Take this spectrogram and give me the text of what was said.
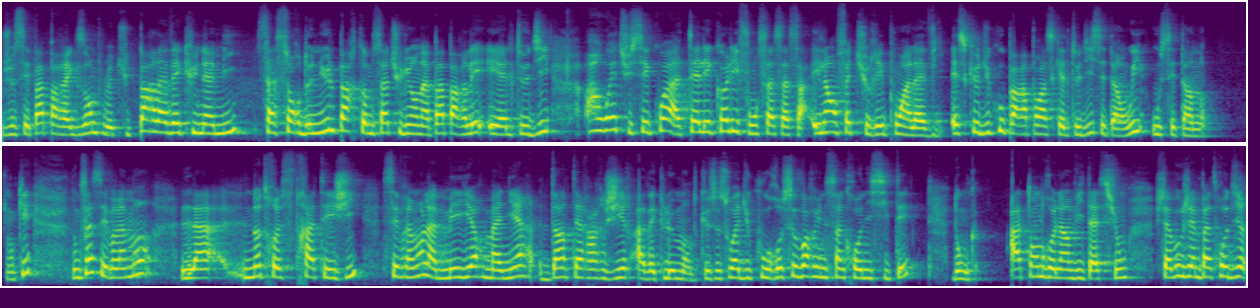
je sais pas, par exemple, tu parles avec une amie, ça sort de nulle part comme ça, tu lui en as pas parlé et elle te dit Ah ouais, tu sais quoi, à telle école, ils font ça, ça, ça. Et là, en fait, tu réponds à la vie. Est-ce que du coup, par rapport à ce qu'elle te dit, c'est un oui ou c'est un non? Ok? Donc ça, c'est vraiment la, notre stratégie, c'est vraiment la meilleure manière d'interagir avec le monde, que ce soit du coup recevoir une synchronicité, donc attendre l'invitation. Je t'avoue que j'aime pas trop dire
